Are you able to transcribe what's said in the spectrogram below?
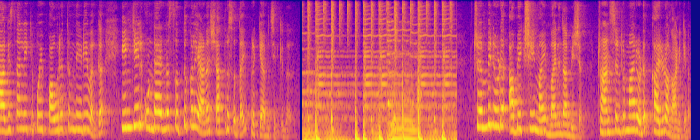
പാകിസ്ഥാനിലേക്ക് പോയി പൗരത്വം നേടിയവർക്ക് ഇന്ത്യയിൽ ഉണ്ടായിരുന്ന സ്വത്തുക്കളെയാണ് ശത്രുസ്വത്തായി പ്രഖ്യാപിച്ചിരിക്കുന്നത്. ട്രംപിനോട് അപേക്ഷയുമായി വനിതാ ബിഷപ്പ്. ട്രാൻസ്ജെൻഡർമാരോട് കരുണ കാണിക്കണം.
